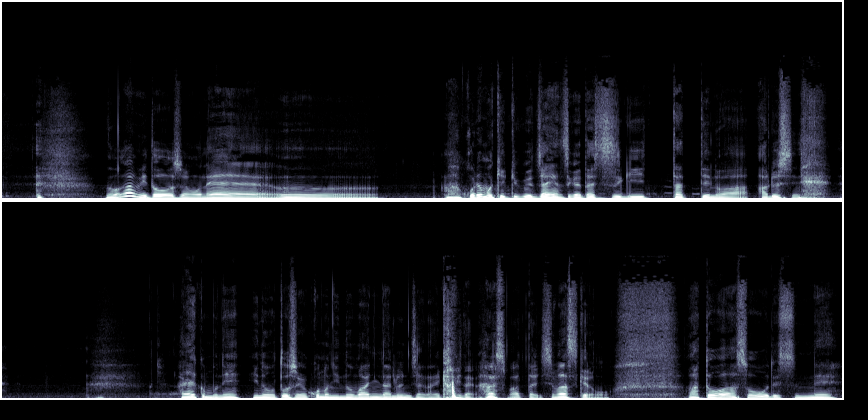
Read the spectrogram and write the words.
野上投手もね、うん、まあこれも結局ジャイアンツが出しすぎたっていうのはあるしね 早くもね、伊能投手がこの二の間になるんじゃないかみたいな話もあったりしますけども。あとはそうですね、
